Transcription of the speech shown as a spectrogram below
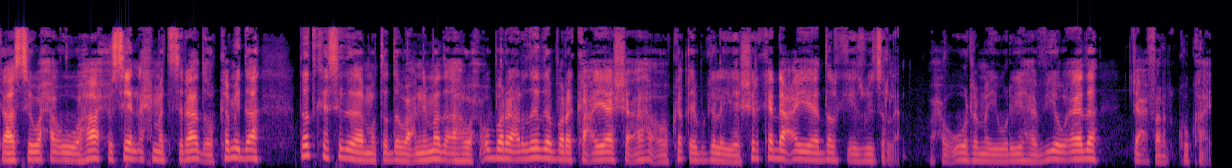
kaasi waxa uu ahaa xuseen axmed siraad oo ka mid ah dadka sida mutadawacnimada ah wax u bara ardayda barakacayaasha ah oo ka qaybgelaya shir ka dhacaya dalka switzerland. Waxa uu u waramayay wariyaha v o e da jacfar kukay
